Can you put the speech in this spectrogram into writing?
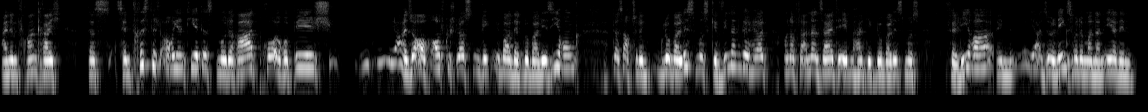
einem Frankreich, das zentristisch orientiert ist, moderat, proeuropäisch, also auch aufgeschlossen gegenüber der Globalisierung, das auch zu den Globalismus-Gewinnern gehört und auf der anderen Seite eben halt die Globalismus-Verlierer. Ja, also links würde man dann eher den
